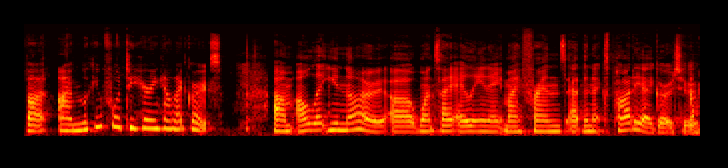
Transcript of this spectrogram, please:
But I'm looking forward to hearing how that goes. Um, I'll let you know uh, once I alienate my friends at the next party I go to.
